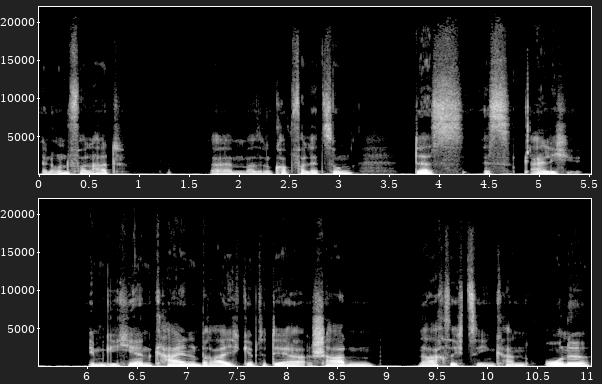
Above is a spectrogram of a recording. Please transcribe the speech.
einen Unfall hat, ähm, also eine Kopfverletzung, dass es eigentlich im Gehirn keinen Bereich gibt, der Schaden nach sich ziehen kann, ohne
